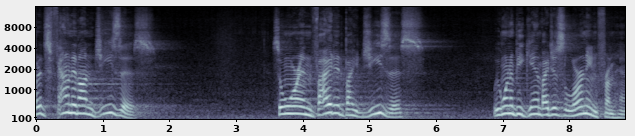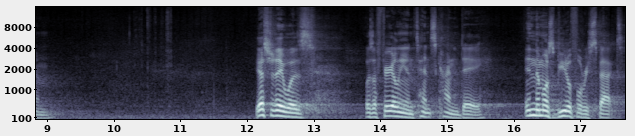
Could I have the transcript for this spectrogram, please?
But it's founded on Jesus. So when we're invited by Jesus, we want to begin by just learning from him. Yesterday was, was a fairly intense kind of day in the most beautiful respect.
